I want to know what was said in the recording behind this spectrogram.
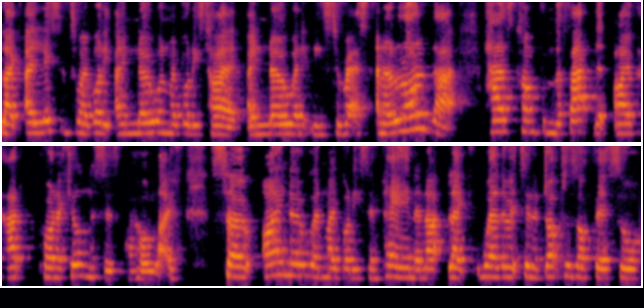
like I listen to my body. I know when my body's tired. I know when it needs to rest. And a lot of that has come from the fact that I've had chronic illnesses my whole life. So I know when my body's in pain and I, like whether it's in a doctor's office or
